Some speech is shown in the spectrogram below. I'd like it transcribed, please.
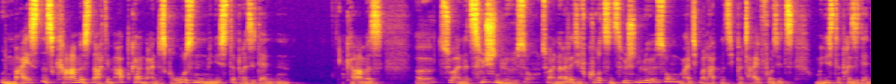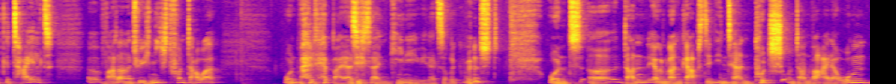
und meistens kam es nach dem Abgang eines großen Ministerpräsidenten, kam es äh, zu einer Zwischenlösung, zu einer relativ kurzen Zwischenlösung. Manchmal hat man sich Parteivorsitz und Ministerpräsident geteilt, äh, war da natürlich nicht von Dauer. Und weil der Bayer sich seinen Kini wieder zurückwünscht. Und äh, dann irgendwann gab es den internen Putsch und dann war einer oben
